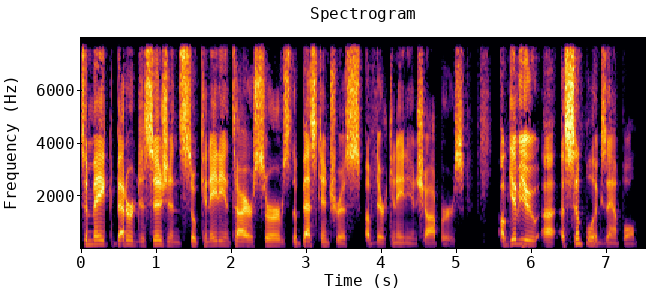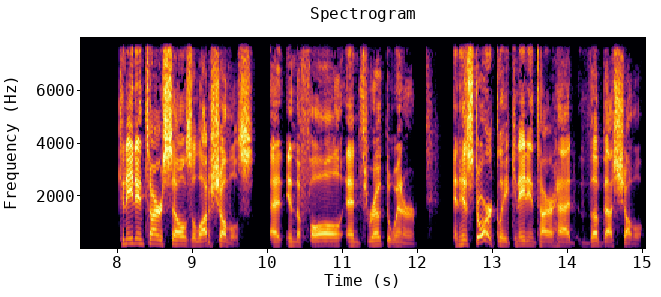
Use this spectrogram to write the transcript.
to make better decisions so Canadian Tire serves the best interests of their Canadian shoppers. I'll give you a, a simple example. Canadian Tire sells a lot of shovels at, in the fall and throughout the winter. And historically, Canadian Tire had the best shovel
